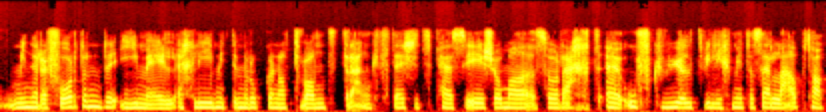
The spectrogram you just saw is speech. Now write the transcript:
meiner fordernden E-Mail ein bisschen mit dem Rücken an die Wand drängt. Der ist jetzt per se schon mal so recht äh, aufgewühlt, weil ich mir das erlaubt habe.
